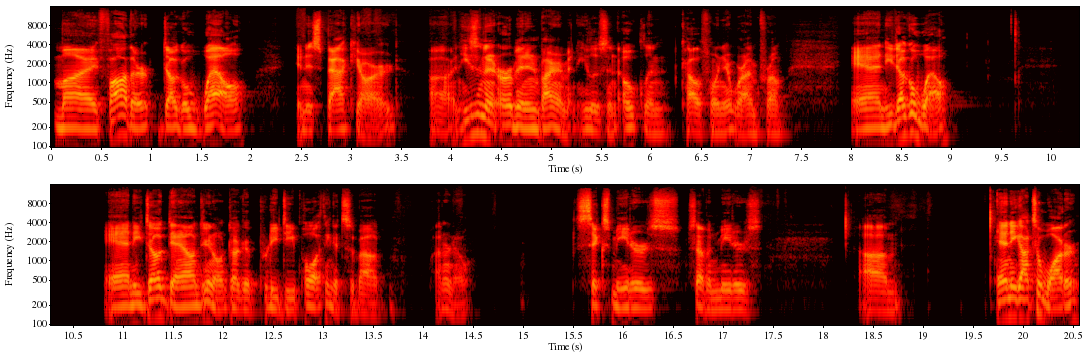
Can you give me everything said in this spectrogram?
my father dug a well in his backyard, uh, and he's in an urban environment. He lives in Oakland, California, where I'm from, and he dug a well. And he dug down, you know, dug a pretty deep hole. I think it's about, I don't know, six meters, seven meters. Um, and he got to water,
